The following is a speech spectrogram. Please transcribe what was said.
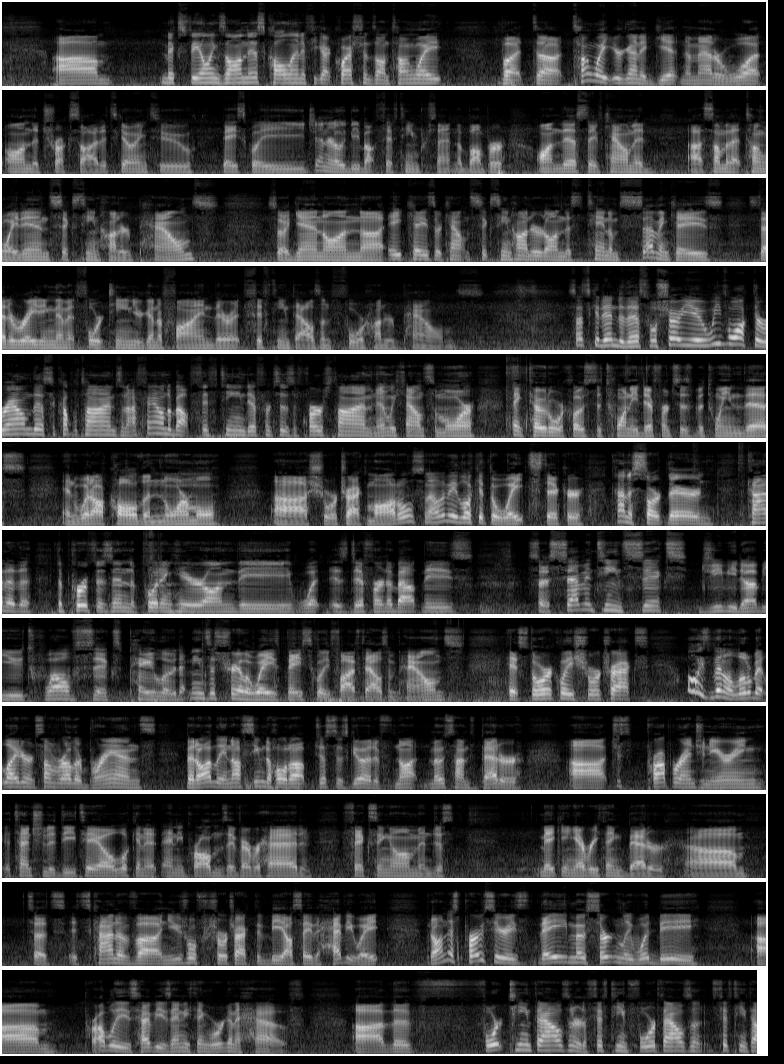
Um, mixed feelings on this. Call in if you got questions on tongue weight. But uh, tongue weight you're going to get no matter what on the truck side. It's going to basically generally be about 15% in a bumper. On this, they've counted uh, some of that tongue weight in, 1,600 pounds. So again, on uh, 8Ks, they're counting 1,600. On this Tandem 7Ks, instead of rating them at 14, you're gonna find they're at 15,400 pounds. So let's get into this. We'll show you, we've walked around this a couple times and I found about 15 differences the first time and then we found some more. I think total we're close to 20 differences between this and what I'll call the normal uh, Sure-Trac models. Now let me look at the weight sticker, kind of start there and kind of the, the proof is in the pudding here on the what is different about these. So 17.6 GVW, 12.6 payload. That means this trailer weighs basically 5,000 pounds. Historically, Sure-Trac's always been a little bit lighter in some of our other brands, but oddly enough seem to hold up just as good, if not most times better. Uh, just proper engineering, attention to detail, looking at any problems they've ever had and fixing them and just making everything better. Um, so it's, it's kind of uh, unusual for Sure-Trac to be, I'll say, the heavyweight. But on this Pro Series, they most certainly would be um, probably as heavy as anything we're going to have. Uh, the 14,000 or the 15,400 15,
